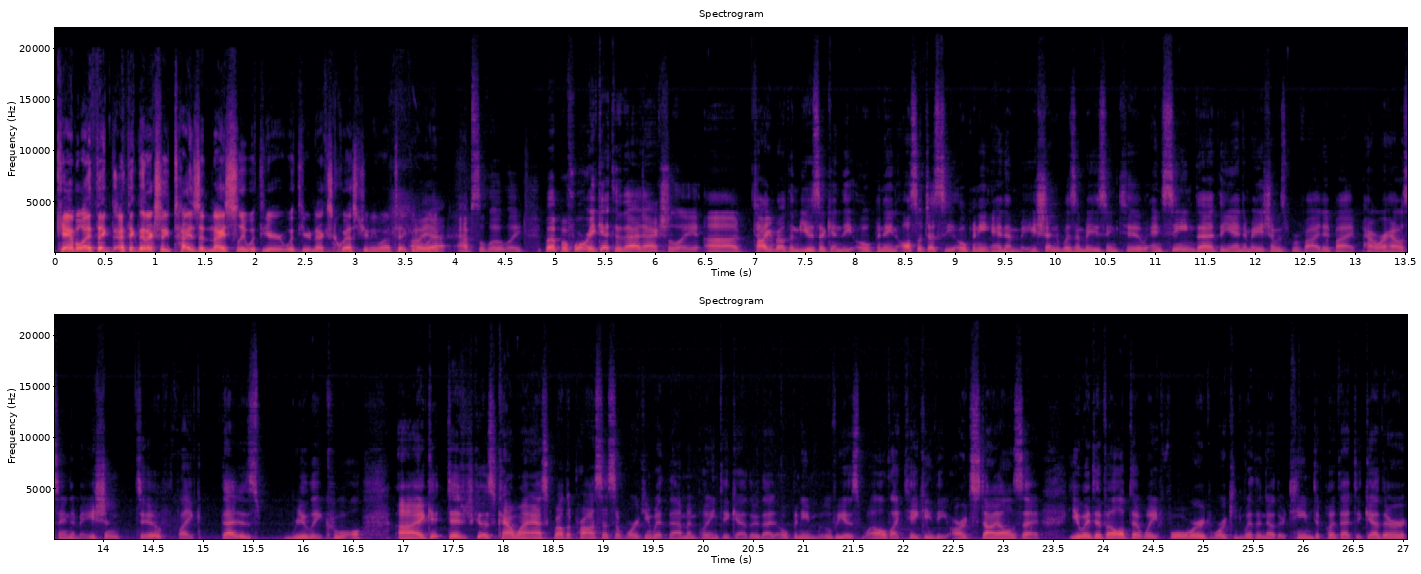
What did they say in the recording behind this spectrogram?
Campbell, I think I think that actually ties in nicely with your with your next question. You want to take it Oh away? yeah, absolutely. But before we get to that, actually, uh, talking about the music and the opening, also just the opening animation was amazing too, and seeing that the animation was provided by Powerhouse Animation too, like that is really cool. Uh, I get, did just kind of want to ask about the process of working with them and putting together that opening movie as well, like taking the art styles that you had developed at WayForward, working with another team to put that together.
